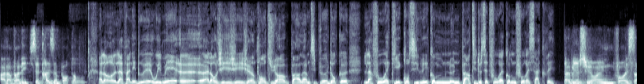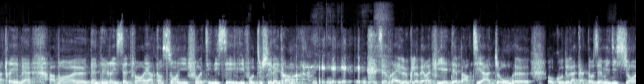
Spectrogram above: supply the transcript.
à la vallée. C'est très important. Alors, euh, la vallée de Ouémé, alors j'ai entendu en parler un petit peu. Donc, la forêt qui est considérée comme une, partie de cette forêt comme une forêt sacrée. Ah, bien sûr, hein. une forêt sacrée, ben, avant d'intégrer cette forêt, attention, il faut être initié, il faut toucher les grands. C'est vrai, le club RFI était parti à Djon au cours de la 14e édition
